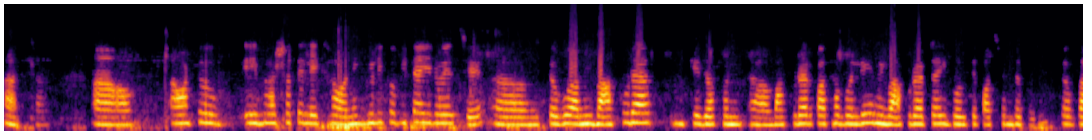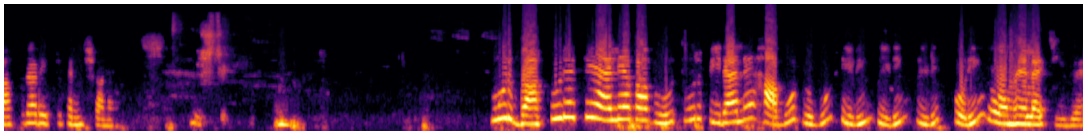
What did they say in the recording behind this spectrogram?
আচ্ছা আমার তো এই ভাষাতে লেখা অনেকগুলি কবিতাই রয়েছে তবু আমি বাঁকুড়াকে যখন বাঁকুড়ার কথা বললে আমি বাঁকুড়াটাই বলতে পছন্দ করি। তো বাঁকুড়ার একটুখানি শোনাই। নিশ্চয়ই। মোর বাঁকুড়াতে আলিয়া বাবু তোর পিরানে হাবু ডুবু তিড়িং পিড়িং পিড়িং পড়িং ওম চিবে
